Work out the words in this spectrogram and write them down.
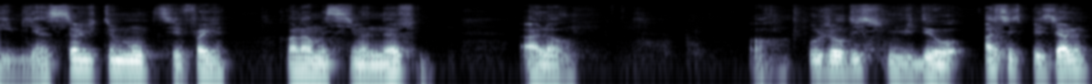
Eh bien, salut tout le monde, c'est Fire, Grand 629. Alors, alors, aujourd'hui, c'est une vidéo assez spéciale.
